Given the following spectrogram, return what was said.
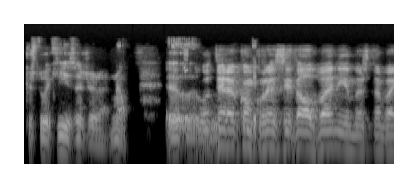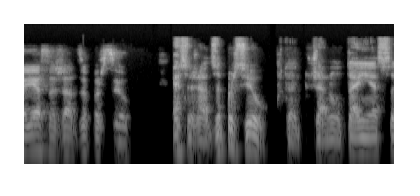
que estou aqui a exagerar. Não. Estou a ter a concorrência da Albânia, mas também essa já desapareceu. Essa já desapareceu, portanto, já não tem essa.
